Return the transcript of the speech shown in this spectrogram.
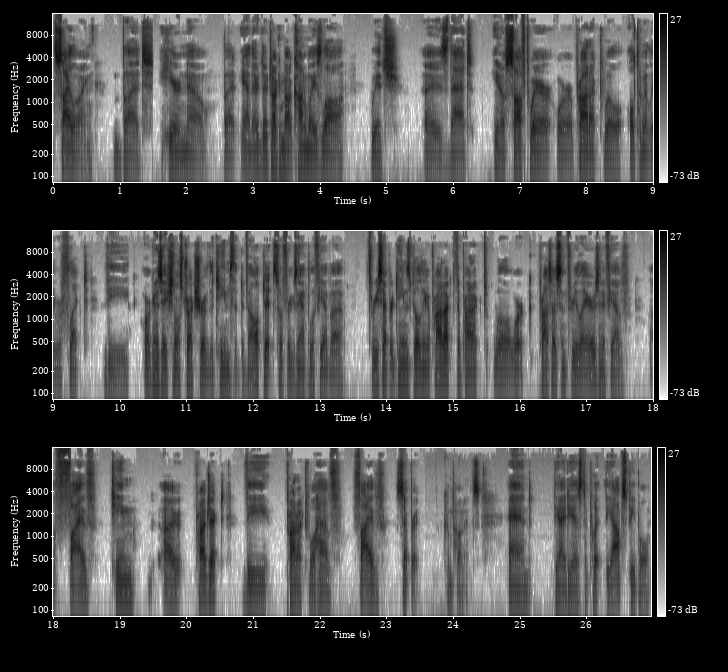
siloing, but here no. But yeah, they're they're talking about Conway's law, which is that you know software or a product will ultimately reflect the organizational structure of the teams that developed it. So, for example, if you have a three separate teams building a product, the product will work process in three layers, and if you have a five team uh, project, the product will have five separate components. And the idea is to put the ops people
